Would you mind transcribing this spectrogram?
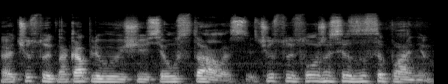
э, чувствует накапливающуюся усталость, чувствует сложности с засыпанием.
